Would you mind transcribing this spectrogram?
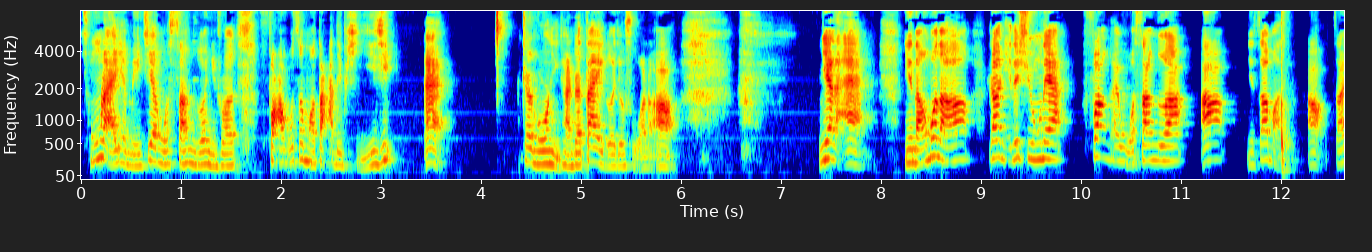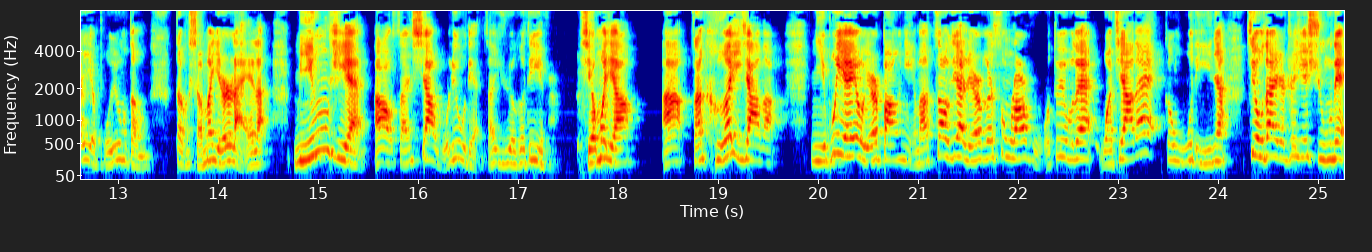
从来也没见过三哥，你说发过这么大的脾气？哎，这功夫你看这戴哥就说了啊，聂磊，你能不能让你的兄弟放开我三哥啊？你这么的啊，咱也不用等等什么人来了，明天啊，咱下午六点咱约个地方，行不行啊？咱磕一下子，你不也有人帮你吗？赵建林跟宋老虎，对不对？我加代跟吴迪呢，就带着这些兄弟，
